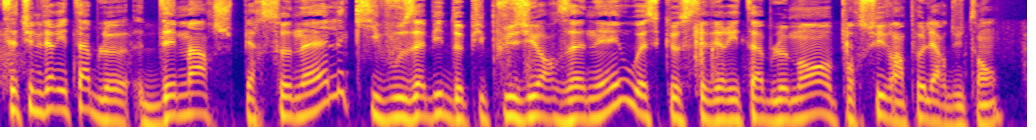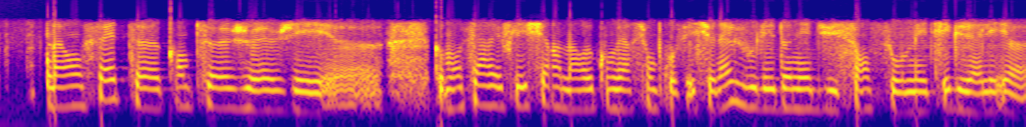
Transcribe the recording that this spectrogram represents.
C'est une véritable démarche personnelle qui vous habite depuis plusieurs années ou est-ce que c'est véritablement poursuivre un peu l'air du temps? Ben, en fait, euh, quand euh, j'ai euh, commencé à réfléchir à ma reconversion professionnelle, je voulais donner du sens au métier que j'allais euh,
